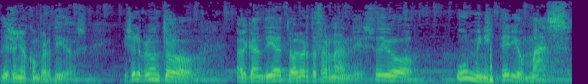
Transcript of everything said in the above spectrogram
de sueños compartidos? Y yo le pregunto al candidato Alberto Fernández, yo digo, un ministerio más.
